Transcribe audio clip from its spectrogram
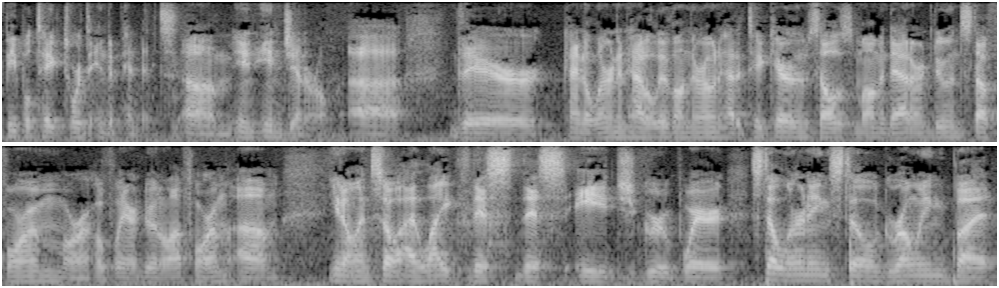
people take towards independence um, in in general. Uh, they're kind of learning how to live on their own, how to take care of themselves. Mom and dad aren't doing stuff for them, or hopefully aren't doing a lot for them. Um, you know, and so I like this this age group where still learning, still growing, but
